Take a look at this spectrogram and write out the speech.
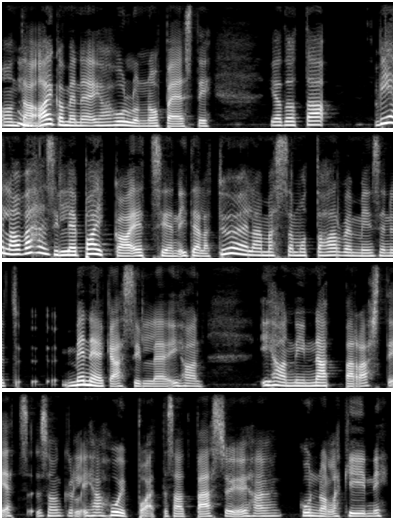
On tämä, mm. aika menee ihan hullun nopeasti. Ja tota, vielä on vähän sille paikkaa etsien itsellä työelämässä, mutta harvemmin se nyt meneekään sille ihan, ihan niin näppärästi, että se on kyllä ihan huippua, että sä oot päässyt ihan kunnolla kiinni,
